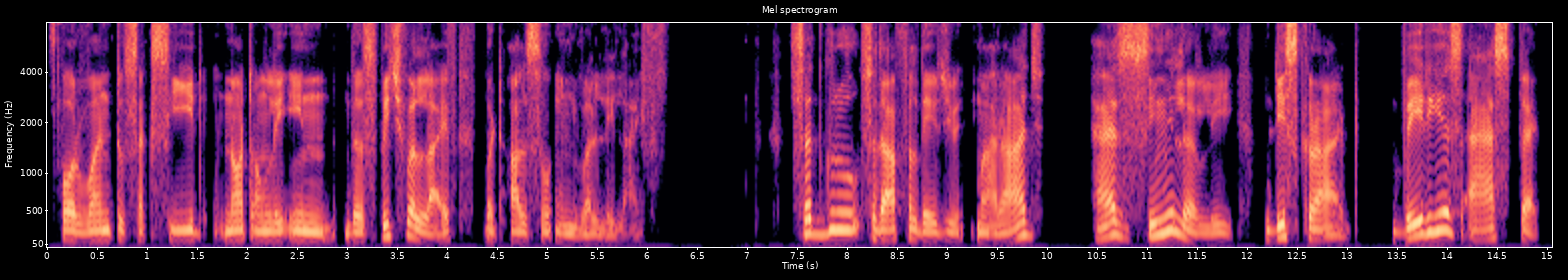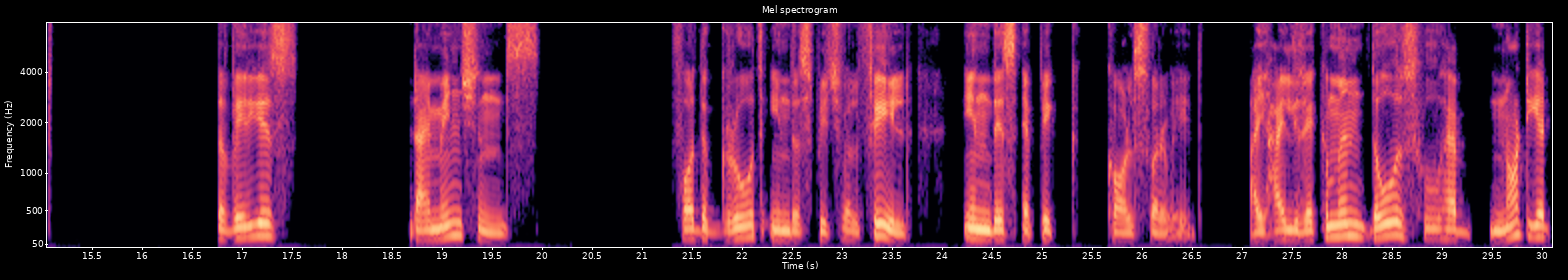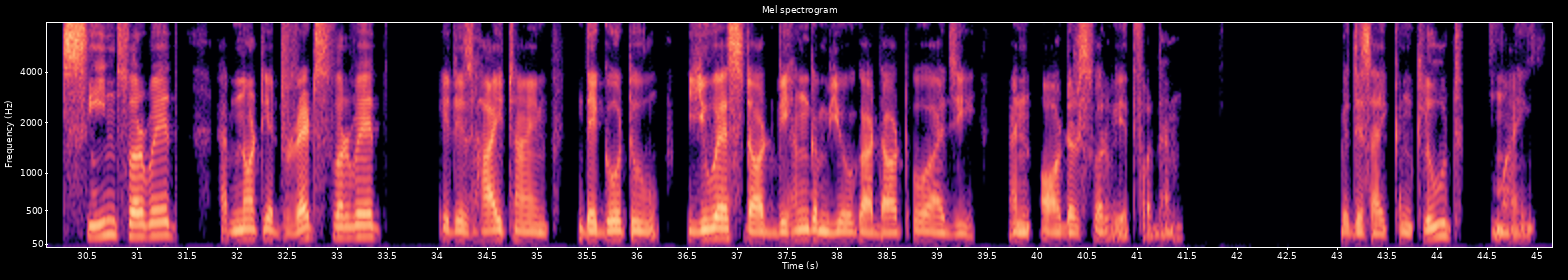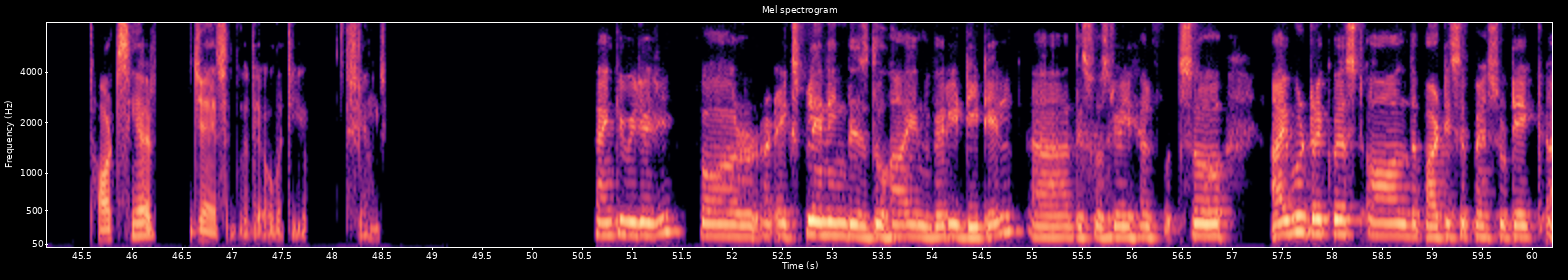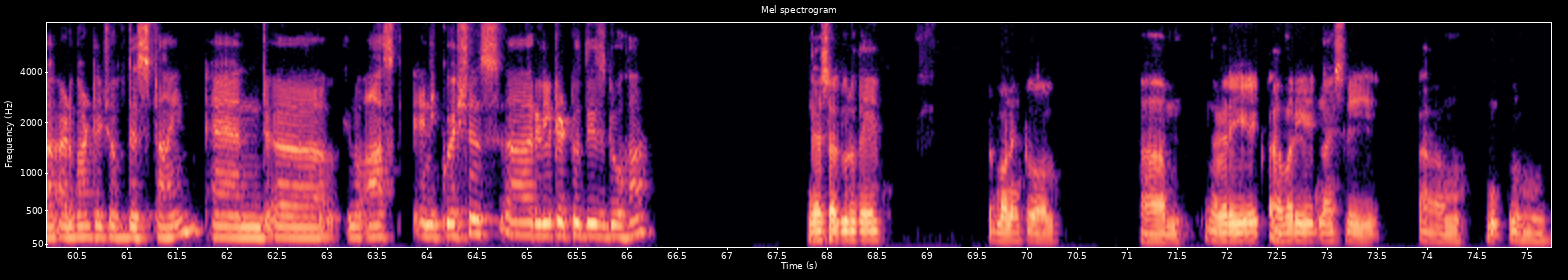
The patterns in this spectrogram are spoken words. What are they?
for one to succeed not only in the spiritual life but also in worldly life. Sadguru Sadafal Devji Maharaj has similarly described various aspects, the various dimensions for the growth in the spiritual field in this epic called Swarved. I highly recommend those who have not yet seen Swarved, have not yet read Swarved. It is high time they go to us.vihangamyoga.org and order Swarved for them. With this, I conclude my thoughts here. Jai Sadgurudev, over to you, Shriyangji. Thank you, Vijayji, for explaining this Doha in very detail. Uh, this was really helpful. So I would request all the participants to take uh, advantage of this time and uh, you know ask any questions uh, related to this Doha. Yes, Gurudev. Good morning to all. Um, very, uh, very nicely um,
